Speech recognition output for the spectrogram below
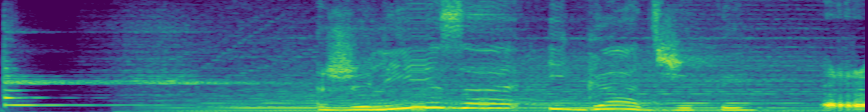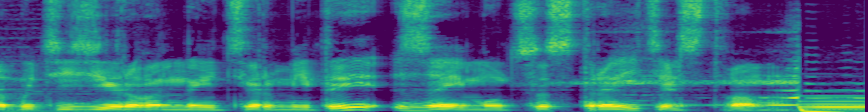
Железо и гаджеты. Роботизированные термиты займутся строительством.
